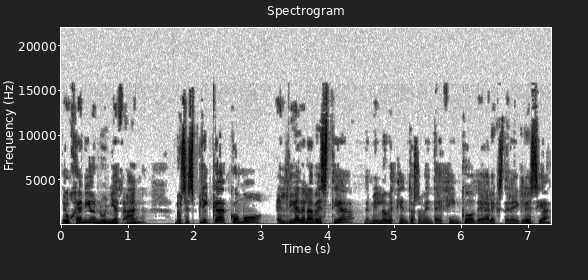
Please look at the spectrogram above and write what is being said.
Eugenio Núñez Ang nos explica cómo El Día de la Bestia, de 1995, de Alex de la Iglesia,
